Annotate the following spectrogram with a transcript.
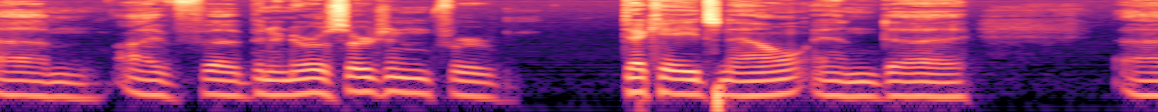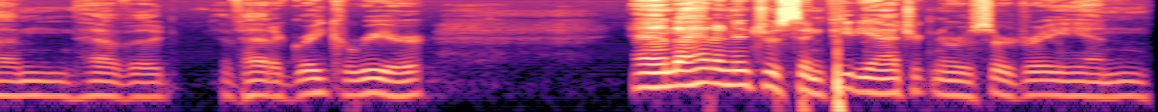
Um, I've uh, been a neurosurgeon for decades now and uh, um, have a have had a great career. And I had an interest in pediatric neurosurgery, and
